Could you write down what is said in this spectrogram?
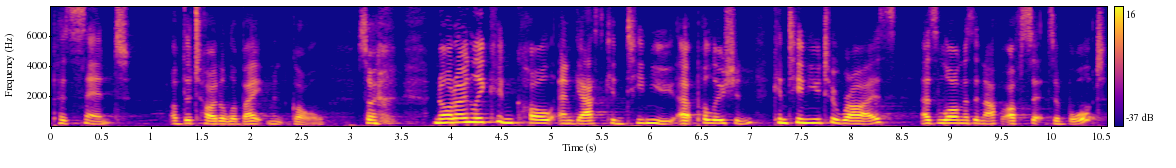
per cent of the total abatement goal. So not only can coal and gas continue, uh, pollution continue to rise as long as enough offsets are bought,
